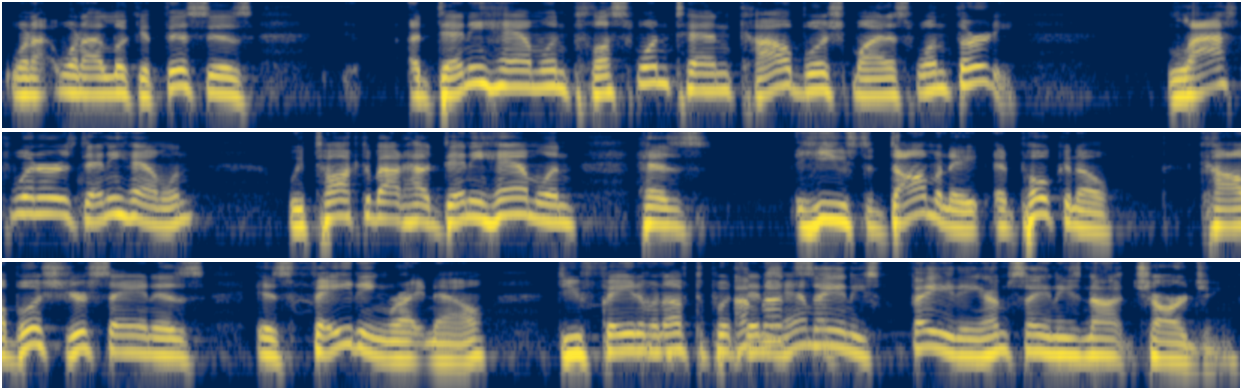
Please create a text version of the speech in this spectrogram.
when I when I look at this is a Denny Hamlin plus one ten, Kyle Busch minus one thirty. Last winner is Denny Hamlin. We talked about how Denny Hamlin has he used to dominate at Pocono. Kyle Busch, you're saying is is fading right now. Do you fade him enough to put I'm Denny not Hamlin? saying he's fading. I'm saying he's not charging.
